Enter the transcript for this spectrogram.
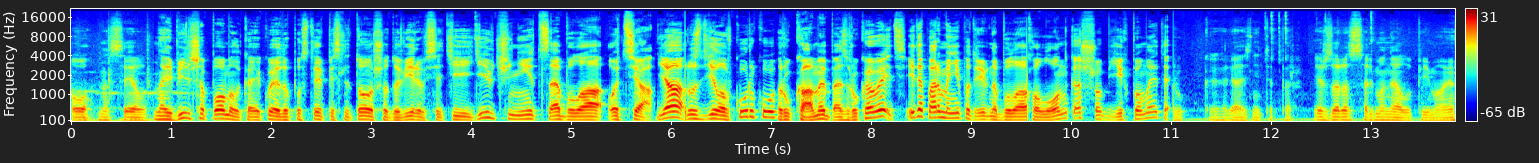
О, насил. Найбільша помилка, яку я допустив після того, що довірився тій дівчині, це була оця. Я розділив курку руками без рукавиць. І тепер мені потрібна була колонка, щоб їх помити. Руки грязні тепер. Я ж зараз сальмонелу піймаю.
